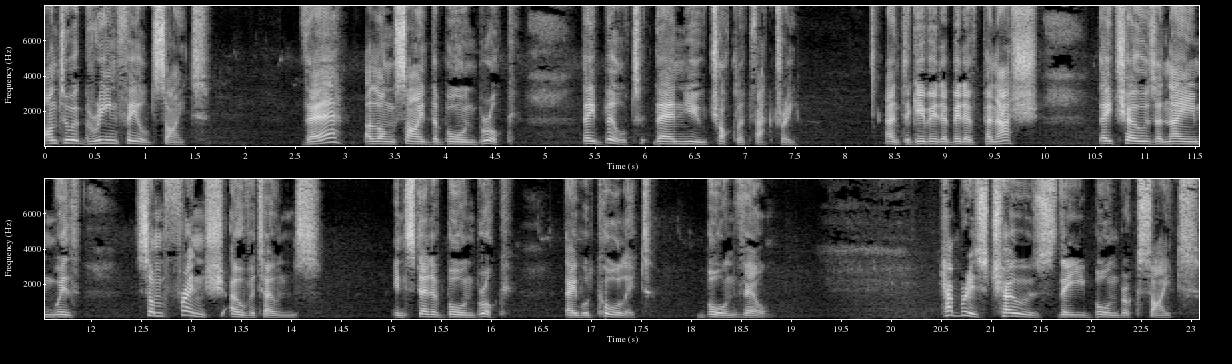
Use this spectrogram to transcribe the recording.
onto a greenfield site. There, alongside the Bourne Brook, they built their new chocolate factory. And to give it a bit of panache, they chose a name with some French overtones. Instead of Bourne Brook, they would call it Bournville. Cadbury's chose the Bournebrook site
